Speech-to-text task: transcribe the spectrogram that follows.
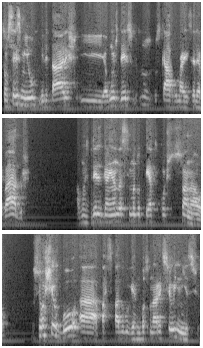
São 6 mil militares e alguns deles, sobretudo os cargos mais elevados, alguns deles ganhando acima do teto constitucional. O senhor chegou a participar do governo Bolsonaro em seu início.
